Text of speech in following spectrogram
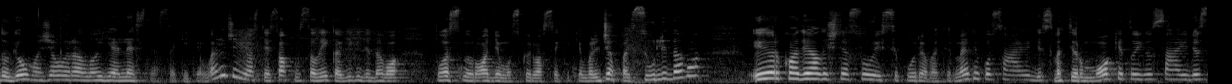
daugiau mažiau yra lojalesnės, sakykime, valdžia, jos tiesiog visą laiką vykdydavo tuos nurodymus, kuriuos, sakykime, valdžia pasiūlydavo. Ir kodėl iš tiesų įsikūrė vat, ir medikų sąjūdis, vat, ir mokytojų sąjūdis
